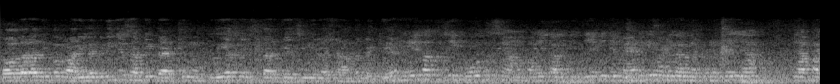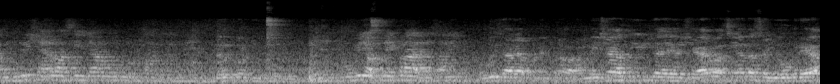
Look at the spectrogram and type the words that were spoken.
ਸੌ ਤਰ੍ਹਾਂ ਦੀ ਬਿਮਾਰੀ ਲੱਗਣੀ ਜੇ ਸਾਡੀ ਬੈਠ ਕੇ ਮੁੱਕਦੀ ਆ ਸੋ ਇਸ ਕਰਕੇ ਅਸੀਂ ਜਿਹੜਾ ਸ਼ਾਂਤ ਬੈਠੇ ਆ। ਇਹ ਤਾਂ ਤੁਸੀਂ ਬਹੁਤ ਸਿਆਣਪ ਵਾਲੀ ਗੱਲ ਕੀਤੀ ਹੈ ਕਿ ਜੇ ਬੈਠ ਕੇ ਸਾਡੀ ਗੱਲ ਰੱਖਣੀ ਚਾਹੀਦੀ ਆ ਤੇ ਆਪਾਂ ਜ਼ਰੂਰੀ ਸ਼ਹਿਰ ਵਾਸੀ ਜਾਂ ਉਹ ਨੁਕਸਾਨ ਕਰਦੇ ਆ। ਬਿਲਕੁਲ ਠੀਕ ਹੈ। ਉਹ ਵੀ ਆਪਣੇ ਭਰਾ ਆ ਸਾਰੇ। ਉਹ ਵੀ ਸਾਰੇ ਆਪਣੇ ਭਰਾ। ਹਮੇਸ਼ਾ ਅਸੀਂ ਸ਼ਹਿ- ਸ਼ਹਿਰ ਵਾਸੀਆਂ ਦਾ ਸਹਿਯੋਗ ਰਿਹਾ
